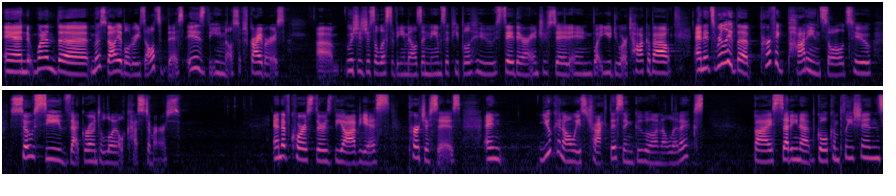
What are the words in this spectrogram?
and one of the most valuable results of this is the email subscribers, um, which is just a list of emails and names of people who say they're interested in what you do or talk about. And it's really the perfect potting soil to sow seeds that grow into loyal customers. And of course, there's the obvious purchases. And you can always track this in Google Analytics by setting up goal completions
